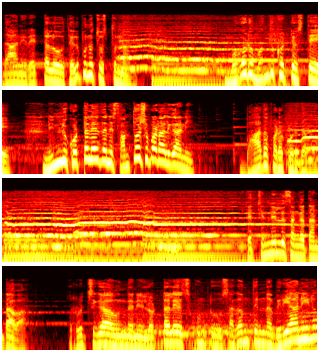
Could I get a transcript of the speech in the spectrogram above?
దాని రెట్టలో తెలుపును చూస్తున్నాను. మొగడు మందు కొట్టొస్తే నిన్ను కొట్టలేదని సంతోషపడాలి గాని బాధపడకూడదమ్మా. ఇక చిన్నిల్లు సంగతి అంటావా రుచిగా ఉందని లొట్టలేసుకుంటూ సగం తిన్న బిర్యానీలో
